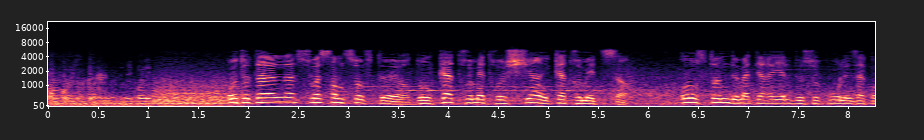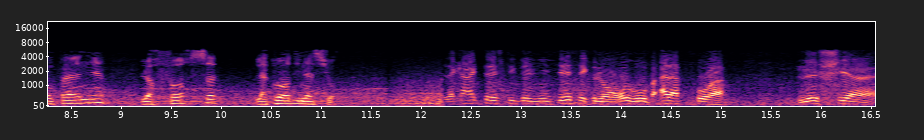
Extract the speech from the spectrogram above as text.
On profite. Au total, 60 sauveteurs, dont 4 maîtres chiens et 4 médecins. 11 tonnes de matériel de secours les accompagnent, leur force, la coordination. La caractéristique de l'unité, c'est que l'on regroupe à la fois le chien,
